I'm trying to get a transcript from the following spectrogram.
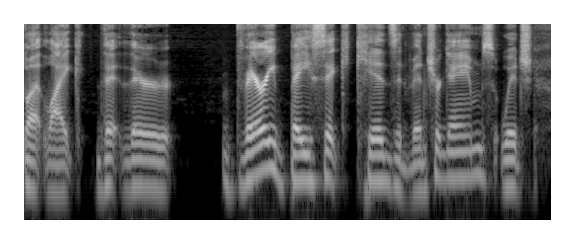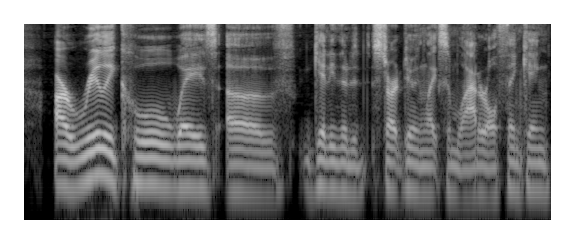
but like they, they're very basic kids adventure games which are really cool ways of getting them to start doing like some lateral thinking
